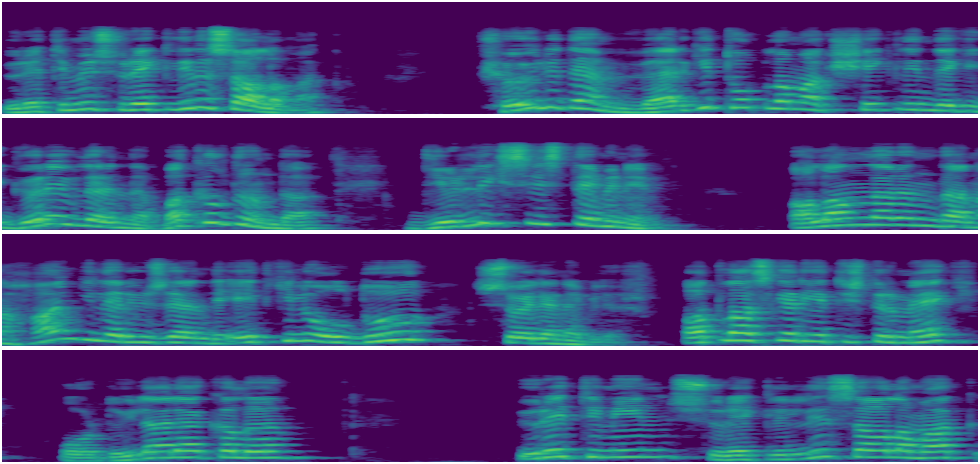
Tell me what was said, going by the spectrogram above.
üretimin sürekliliğini sağlamak, köylüden vergi toplamak şeklindeki görevlerine bakıldığında dirlik sisteminin alanlarından hangileri üzerinde etkili olduğu söylenebilir. Atlı asker yetiştirmek orduyla alakalı, üretimin sürekliliğini sağlamak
